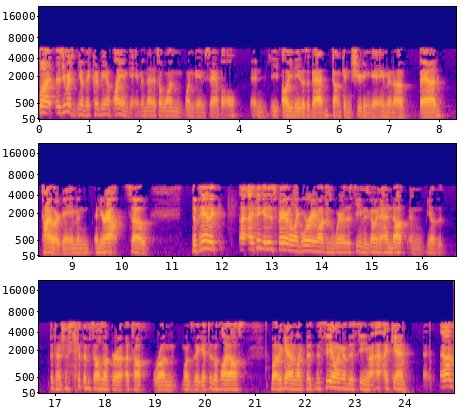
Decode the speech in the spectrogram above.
But as you mentioned, you know, they could be in a play-in game, and then it's a one one game sample, and all you need is a bad Duncan shooting game and a bad Tyler game, and and you're out. So the panic. I think it is fair to like worry about just where this team is going to end up, and you know, the, potentially set themselves up for a, a tough run once they get to the playoffs. But again, like the the ceiling of this team, I, I can't and I'm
